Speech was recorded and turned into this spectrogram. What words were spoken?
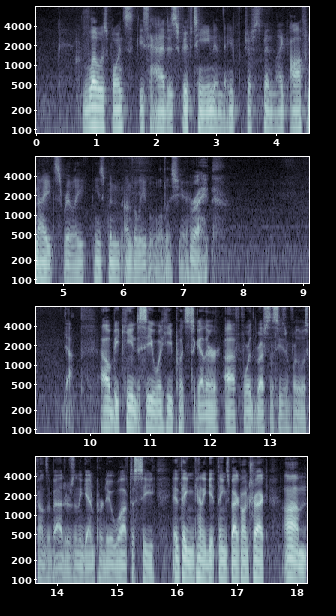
lowest points he's had is 15, and they've just been like off nights, really. He's been unbelievable this year. Right. Yeah. I'll be keen to see what he puts together uh, for the rest of the season for the Wisconsin Badgers. And again, Purdue, we'll have to see if they can kind of get things back on track. Um,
